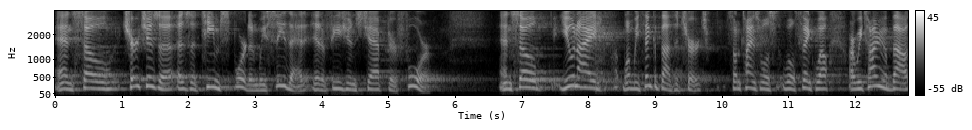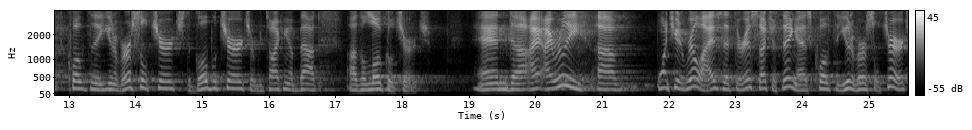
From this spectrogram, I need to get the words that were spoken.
And so, church is a, is a team sport, and we see that in Ephesians chapter 4. And so, you and I, when we think about the church, sometimes we'll, we'll think, well, are we talking about, quote, the universal church, the global church? Are we talking about uh, the local church? And uh, I, I, really um, want you to realize that there is such a thing as, quote, the universal church.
